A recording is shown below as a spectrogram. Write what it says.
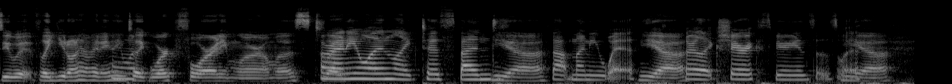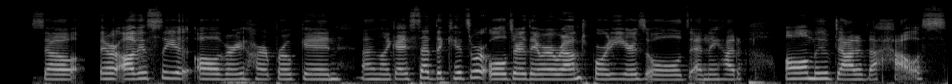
do it. Like you don't have anything to like work for anymore almost. Or like, anyone like to spend Yeah. that money with. Yeah. Or like share experiences with. Yeah. So they were obviously all very heartbroken. And like I said, the kids were older. They were around 40 years old and they had all moved out of the house.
